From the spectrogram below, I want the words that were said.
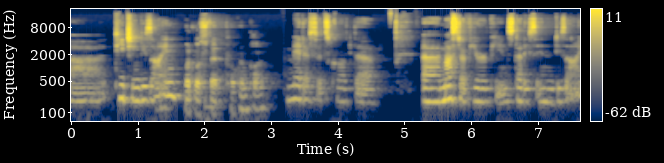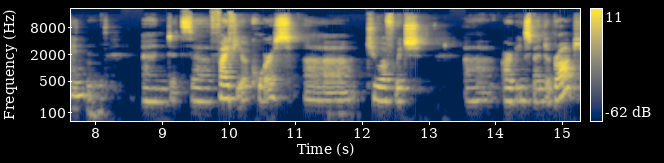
uh, teaching design. what was that program called MEDES, it's called the uh, Master of European Studies in Design. Mhm. And it's a five year course, uh, two of which uh, are being spent abroad.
